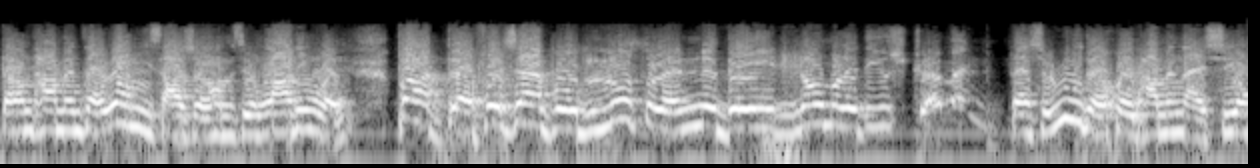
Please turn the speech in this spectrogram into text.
当他们在望弥撒的时候，他们是用拉丁文； But uh, for example, Lutheran, they normally they use German. 但是路德会他们乃是用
